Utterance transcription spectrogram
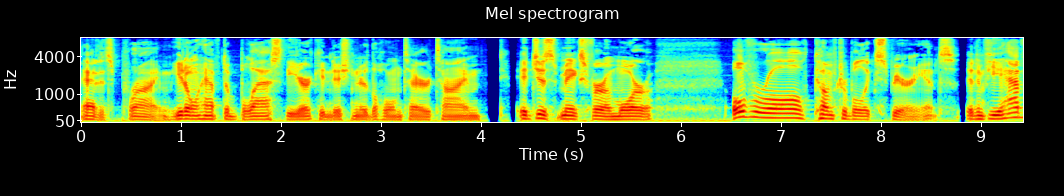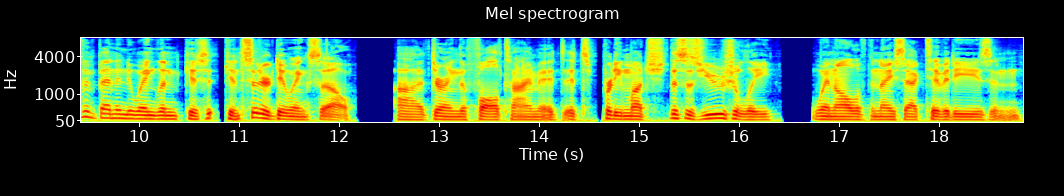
at its prime. You don't have to blast the air conditioner the whole entire time. It just makes for a more overall comfortable experience. And if you haven't been in New England, consider doing so uh, during the fall time. It, it's pretty much, this is usually when all of the nice activities and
